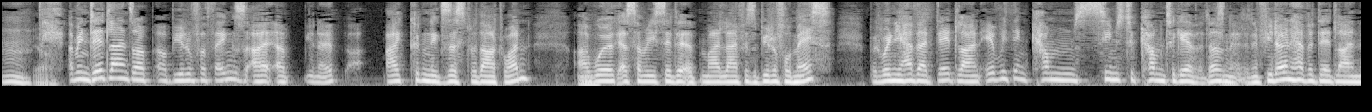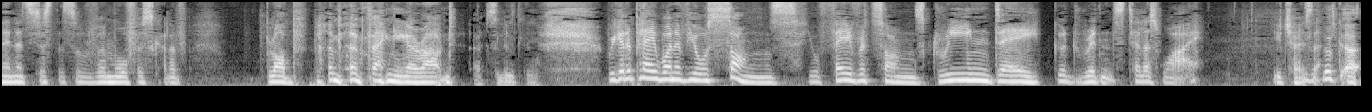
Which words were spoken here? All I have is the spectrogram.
Yeah. I mean, deadlines are, are beautiful things. I, uh, you know, I couldn't exist without one. I work, as somebody said, uh, my life is a beautiful mess. But when you have that deadline, everything comes, seems to come together, doesn't it? And if you don't have a deadline, then it's just this sort of amorphous kind of blob banging around. Absolutely. We're going to play one of your songs, your favorite songs, Green Day, Good Riddance. Tell us why. you chose that? Look, uh,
